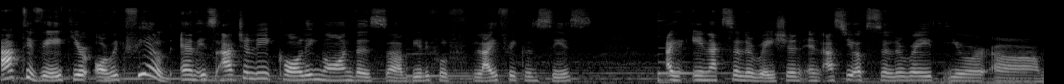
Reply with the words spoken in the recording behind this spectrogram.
activate your auric field, and it's actually calling on this uh, beautiful light frequencies uh, in acceleration. And as you accelerate your um,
